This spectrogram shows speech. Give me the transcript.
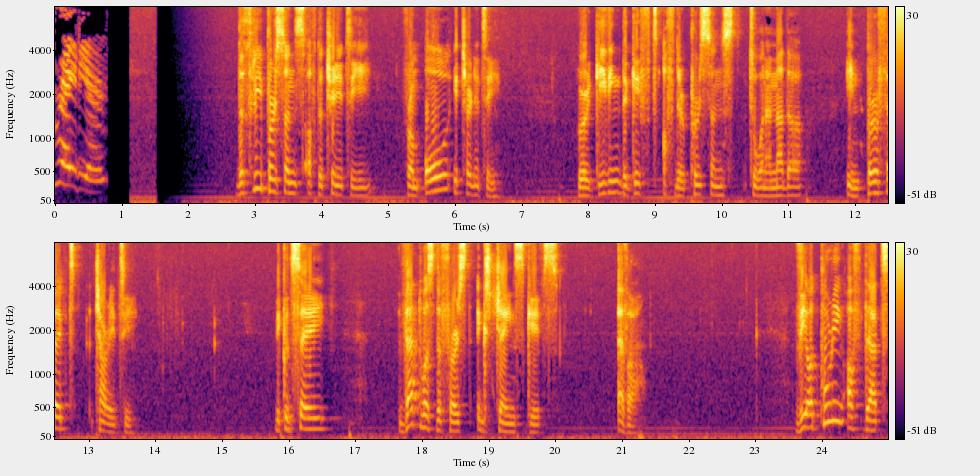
Radio. The three persons of the Trinity from all eternity were giving the gift of their persons to one another in perfect charity. We could say that was the first exchange gifts ever. The outpouring of that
